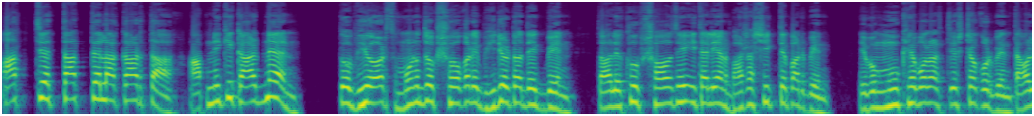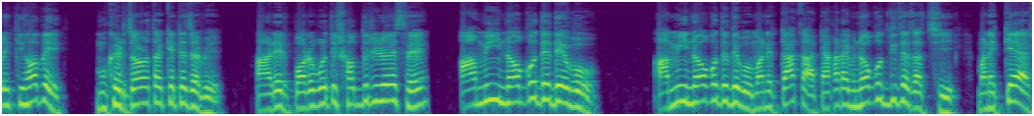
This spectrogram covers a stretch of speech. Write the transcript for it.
আচ্চে তাত্তে লা কার্তা। আপনি কি কার্ড নেন? তো ভিউয়ার্স, মনোযোগ সহকারে ভিডিওটা দেখবেন। তাহলে খুব সহজে ইতালিয়ান ভাষা শিখতে পারবেন এবং মুখে বলার চেষ্টা করবেন। তাহলে কি হবে? মুখের জড়তা কেটে যাবে। আর এর পরবর্তী শব্দটি রয়েছে, আমি নগদে দেব। আমি নগদে দেব মানে টাকা, টাকাটা আমি নগদ দিতে চাচ্ছি মানে ক্যাশ,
